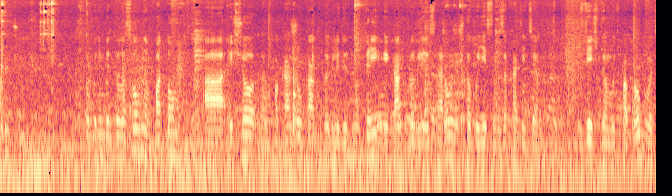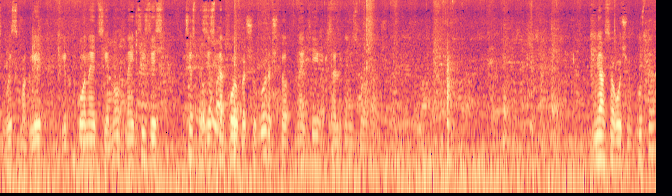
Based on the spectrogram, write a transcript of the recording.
чуть-чуть, чтобы не быть голословным. Потом а, еще э, покажу, как выглядит внутри и как выглядит снаружи, чтобы, если вы захотите здесь что-нибудь попробовать, вы смогли легко найти. Ну, найти здесь честно, здесь такой большой город, что найти абсолютно несложно. Мясо очень вкусное,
